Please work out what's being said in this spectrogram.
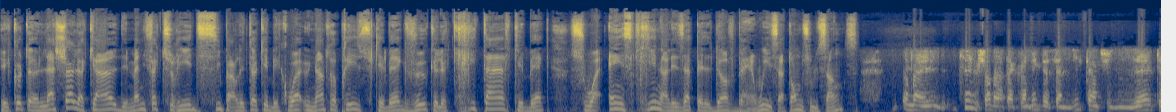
Écoute, euh, l'achat local des manufacturiers d'ici par l'État québécois, une entreprise du Québec veut que le critère Québec soit inscrit dans les appels d'offres. Ben oui, ça tombe sous le sens. Ben, tu sais, Richard, dans ta chronique de samedi, quand tu disais que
